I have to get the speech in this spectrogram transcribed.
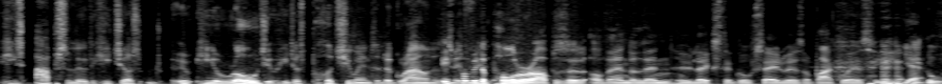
he's absolutely he just he erodes you. He just puts you into the ground. He's probably the polar opposite of Enda Lynn, who likes to go sideways or backways. He, he go,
